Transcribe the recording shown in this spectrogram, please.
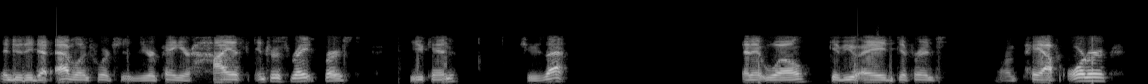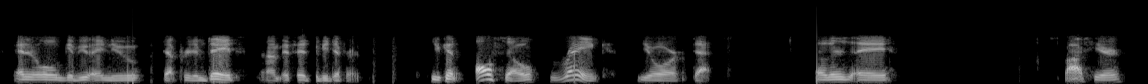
and do the debt avalanche, which is you're paying your highest interest rate first, you can choose that. And it will give you a different um, payoff order and it will give you a new debt freedom date um, if it be different. You can also rank your debt. So there's a spot here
